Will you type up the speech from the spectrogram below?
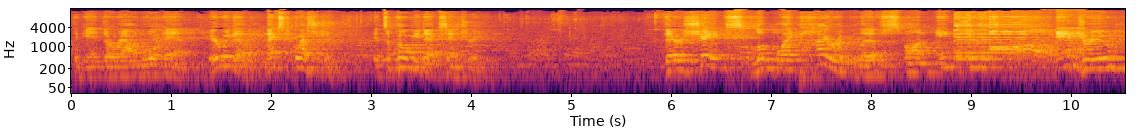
the, game, the round will end. Here we go. Next question. It's a Pokédex entry. Their shapes look like hieroglyphs on ancient Andrew.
